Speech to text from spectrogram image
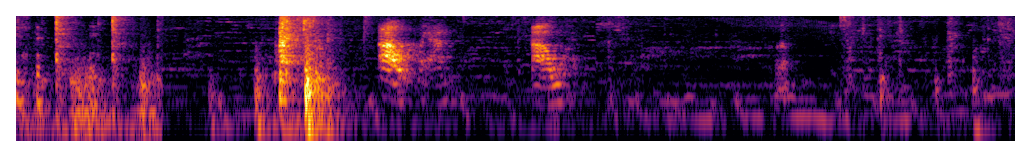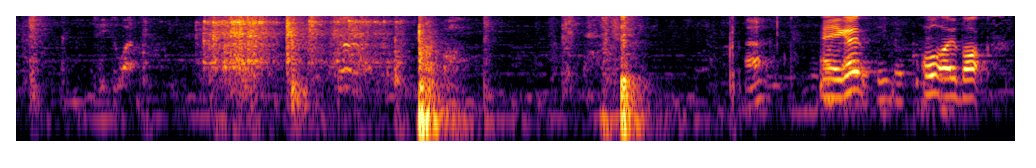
Ow. Ow. There you go. Auto box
